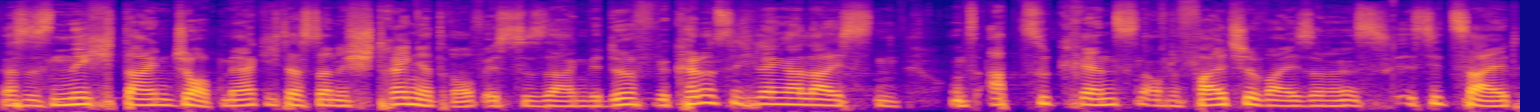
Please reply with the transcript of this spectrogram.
das ist nicht dein Job, merke ich, dass da eine Strenge drauf ist, zu sagen, wir, dürfen, wir können uns nicht länger leisten, uns abzugrenzen auf eine falsche Weise, sondern es ist die Zeit,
